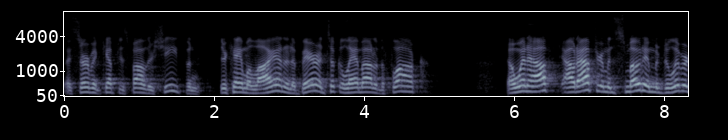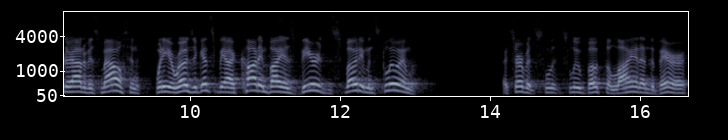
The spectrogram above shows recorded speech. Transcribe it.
Thy servant kept his father's sheep, and there came a lion and a bear and took a lamb out of the flock. I went out, out after him and smote him and delivered it out of his mouth. And when he arose against me, I caught him by his beard and smote him and slew him. My servant slew both the lion and the bear,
